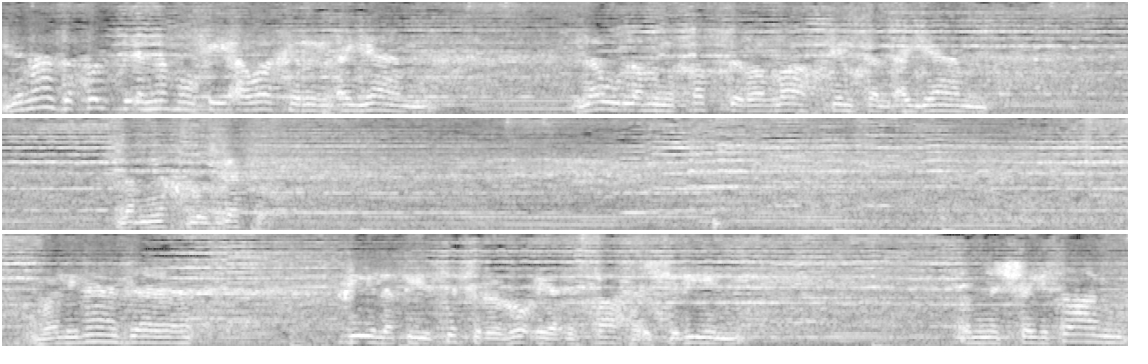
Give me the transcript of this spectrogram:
لماذا قلت إنه في أواخر الأيام لو لم يقصر الله تلك الأيام لم يخلص جسد ولماذا قيل في سفر الرؤيا اصحاح عشرين إن الشيطان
